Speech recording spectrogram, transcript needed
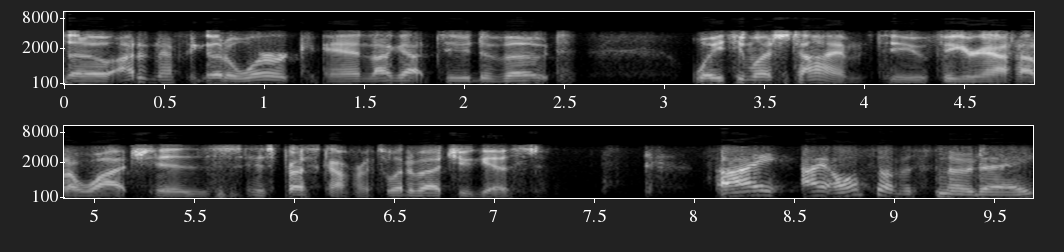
so I didn't have to go to work, and I got to devote way too much time to figuring out how to watch his his press conference. What about you, Ghost? I I also have a snow day,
